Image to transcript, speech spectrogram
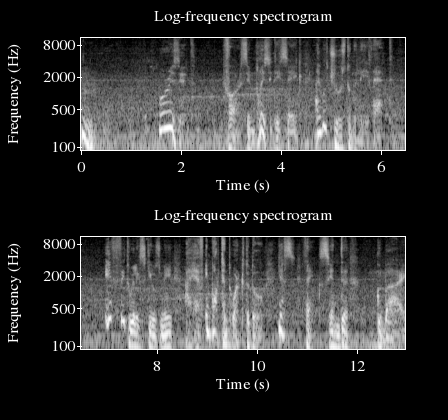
Hmm. Or is it? For simplicity's sake, I will choose to believe that. If it will excuse me, I have important work to do. Yes, thanks, and uh, goodbye.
